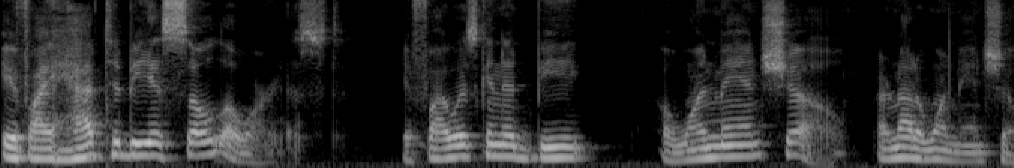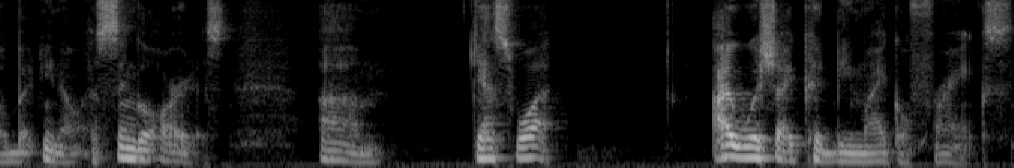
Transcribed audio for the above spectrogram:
if I had to be a solo artist, if I was going to be a one man show, or not a one man show, but you know, a single artist, um, guess what? I wish I could be Michael Franks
